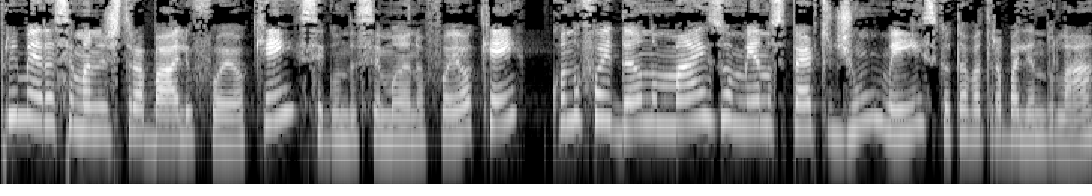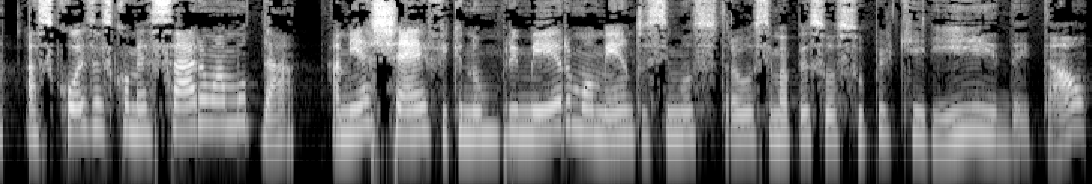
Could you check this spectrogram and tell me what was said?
Primeira semana de trabalho foi ok, segunda semana foi ok. Quando foi dando mais ou menos perto de um mês que eu estava trabalhando lá, as coisas começaram a mudar. A minha chefe, que num primeiro momento se mostrou assim, uma pessoa super querida e tal,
